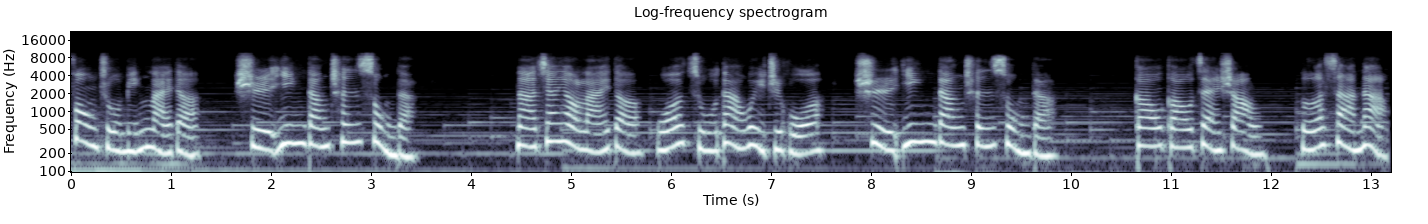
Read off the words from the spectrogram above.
奉主名来的是应当称颂的。”那将要来的我祖大卫之国是应当称颂的，高高在上，何萨那。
